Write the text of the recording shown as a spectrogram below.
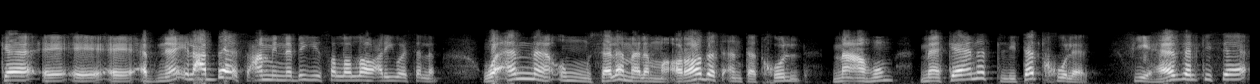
كأبناء العباس عم النبي صلى الله عليه وسلم. وأما أم سلمة لما أرادت أن تدخل معهم ما كانت لتدخل في هذا الكساء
